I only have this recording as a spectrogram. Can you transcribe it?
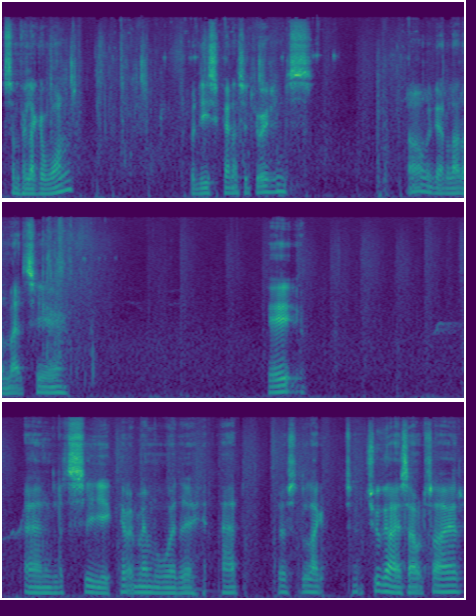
something like a wand. for these kind of situations. Oh, we got a lot of mats here. Okay. And let's see, I can't remember where they at. There's like two guys outside.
